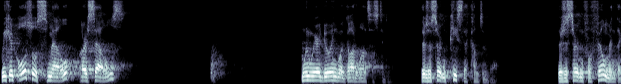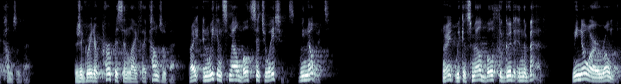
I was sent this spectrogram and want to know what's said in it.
We can also smell ourselves when we are doing what God wants us to do. There's a certain peace that comes with that. There's a certain fulfillment that comes with that. There's a greater purpose in life that comes with that, right? And we can smell both situations. We know it. Right? We can smell both the good and the bad. We know our aroma.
